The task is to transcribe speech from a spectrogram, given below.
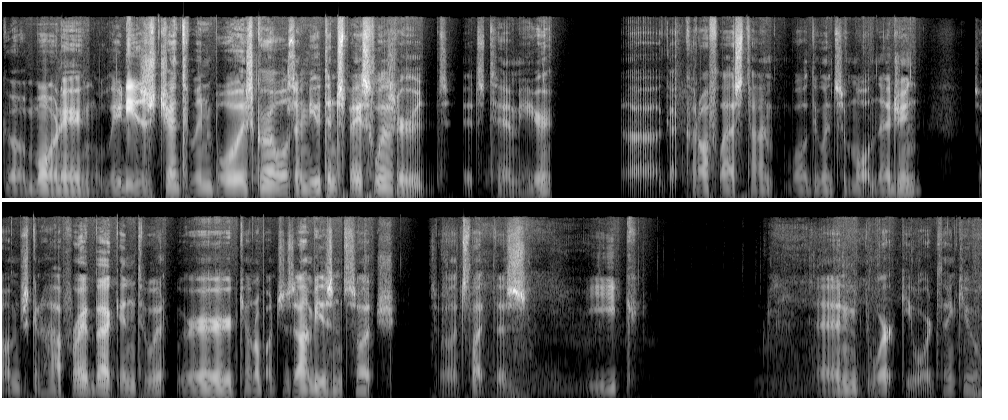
Good morning, ladies, gentlemen, boys, girls, and mutant space lizards. It's Tim here. Uh, got cut off last time while doing some molten edging, so I'm just gonna hop right back into it. We're killing a bunch of zombies and such, so let's let this eek and work keyword. Thank you.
